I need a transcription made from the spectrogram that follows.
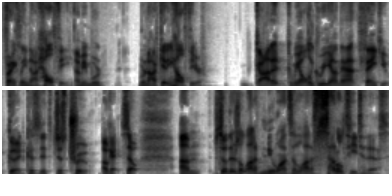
frankly not healthy. I mean, we're we're not getting healthier. Got it? Can we all agree on that? Thank you. Good, because it's just true. Okay, so um, so there's a lot of nuance and a lot of subtlety to this.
